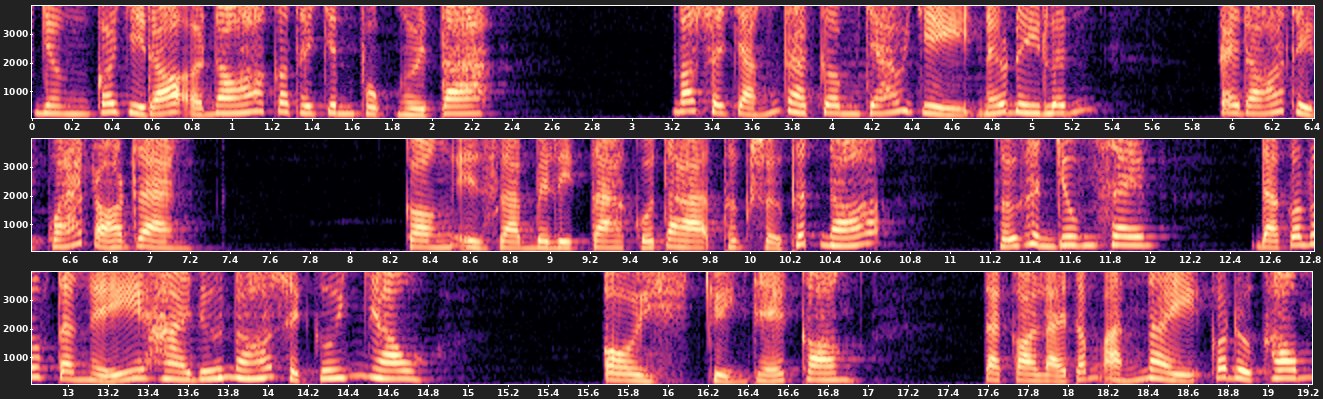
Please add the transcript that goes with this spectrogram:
Nhưng có gì đó ở nó có thể chinh phục người ta. Nó sẽ chẳng ra cơm cháo gì nếu đi lính. Cái đó thì quá rõ ràng. Còn Isabelita của ta thực sự thích nó. Thử hình dung xem, đã có lúc ta nghĩ hai đứa nó sẽ cưới nhau. Ôi, chuyện trẻ con, ta coi lại tấm ảnh này có được không?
